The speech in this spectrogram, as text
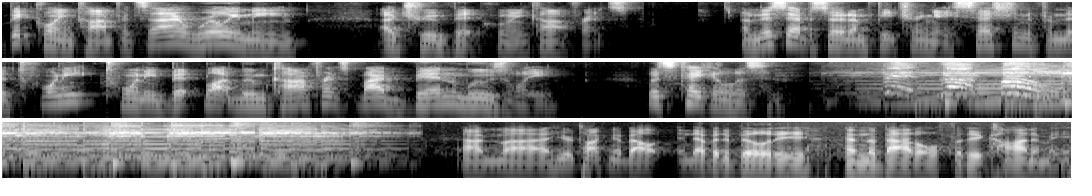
Bitcoin conference, and I really mean a true Bitcoin conference. On this episode, I'm featuring a session from the 2020 BitBlock Boom conference by Ben Woosley. Let's take a listen. BitBlock Boom! I'm uh, here talking about inevitability and the battle for the economy.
